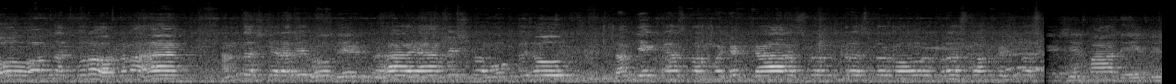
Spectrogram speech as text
ఓం తత్పురోర్నమః అంతశ్చరతి భూదేవి గ్రహాయ విశ్వమూర్తిషు సంయజ్ఞస్వం వషట్కారస్వం త్రస్తం విష్ణుశర్మా దేవి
